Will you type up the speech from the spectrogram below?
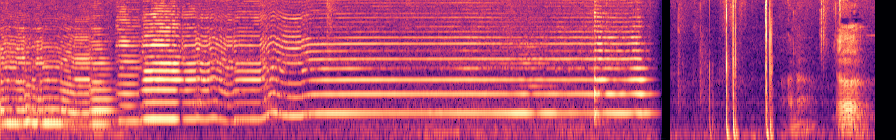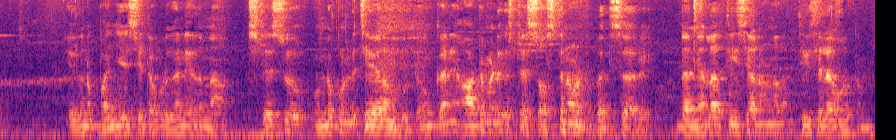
అనా ఏదైనా పని చేసేటప్పుడు కానీ ఏదైనా స్ట్రెస్ ఉండకుండా చేయాలనుకుంటాం కానీ ఆటోమేటిక్గా స్ట్రెస్ వస్తూనే ఉంటుంది ప్రతిసారి. దాన్ని ఎలా తీసేయాలన్నదా తీసేయలేకపోతాం.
